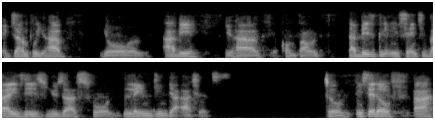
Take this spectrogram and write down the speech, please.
Example, you have your Aave, you have your Compound that basically incentivizes users for lending their assets. So instead of ah,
